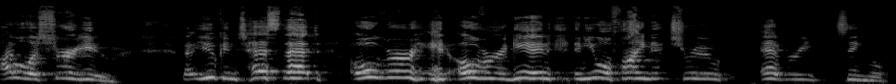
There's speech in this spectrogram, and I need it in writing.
I will assure you that you can test that over and over again and you will find it true every single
